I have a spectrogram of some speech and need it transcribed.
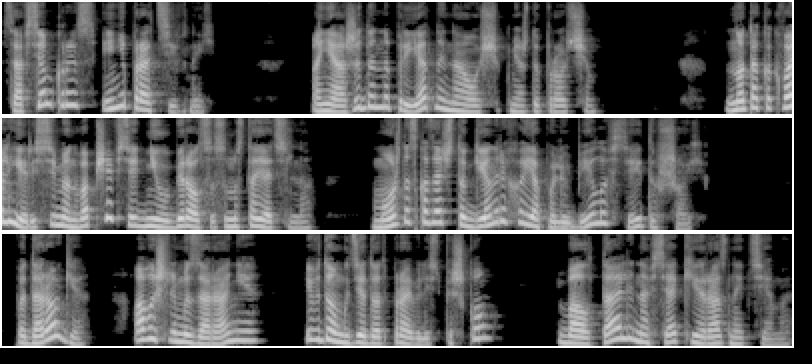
Совсем крыс и не противный, а неожиданно приятный на ощупь, между прочим. Но так как в вольере Семен вообще все дни убирался самостоятельно, можно сказать, что Генриха я полюбила всей душой. По дороге, а вышли мы заранее, и в дом к деду отправились пешком, болтали на всякие разные темы,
